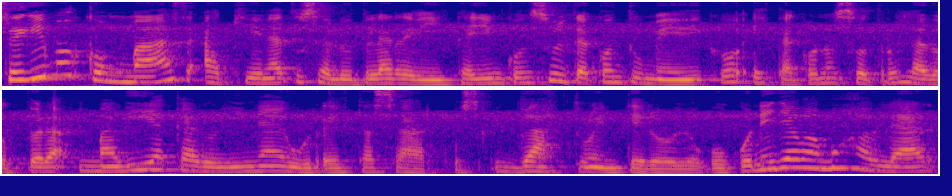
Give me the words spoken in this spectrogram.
Seguimos con más aquí en A Tu Salud, la revista, y en consulta con tu médico está con nosotros la doctora María Carolina Eurresta Sarcos, gastroenterólogo. Con ella vamos a hablar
